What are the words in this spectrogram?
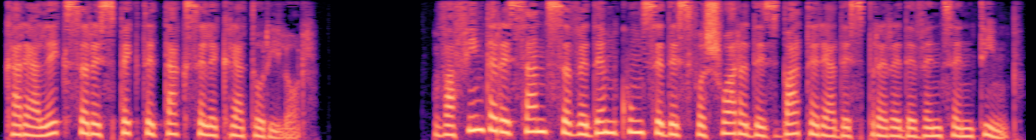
care aleg să respecte taxele creatorilor. Va fi interesant să vedem cum se desfășoară dezbaterea despre redevențe în timp,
